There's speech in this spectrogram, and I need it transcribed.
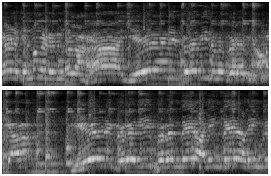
ஏழு ஜென்மங்கள் இருக்குன்னு சொல்லுவாங்க. ஏழு பிறவி நம்ம பிறவி. ஆமையா ஏழு பிறவி பிறந்து அழிந்து அழிந்து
